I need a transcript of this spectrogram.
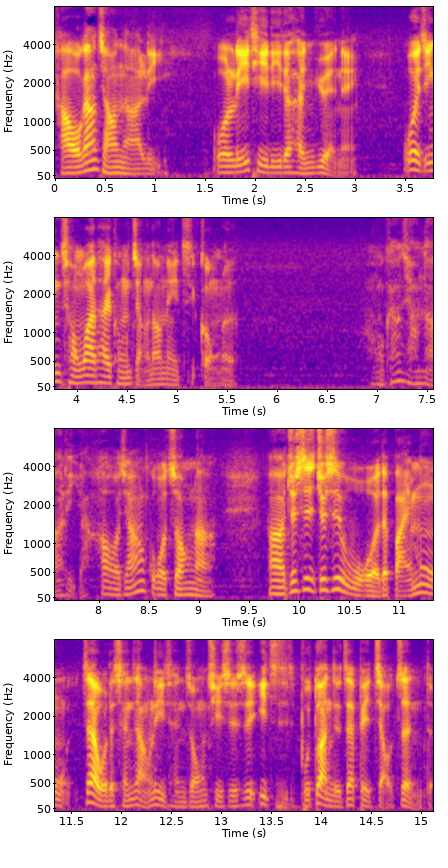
好，我刚刚讲到哪里？我离题离得很远诶，我已经从外太空讲到内子宫了。我刚刚讲到哪里啊？好，我讲到国中啦。啊，就是就是我的白目，在我的成长历程中，其实是一直不断的在被矫正的。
